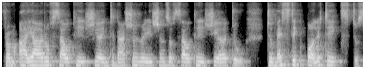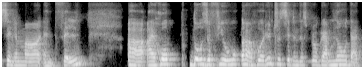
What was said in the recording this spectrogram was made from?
from IR of South Asia, international relations of South Asia, to domestic politics, to cinema and film. Uh, I hope those of you uh, who are interested in this program know that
